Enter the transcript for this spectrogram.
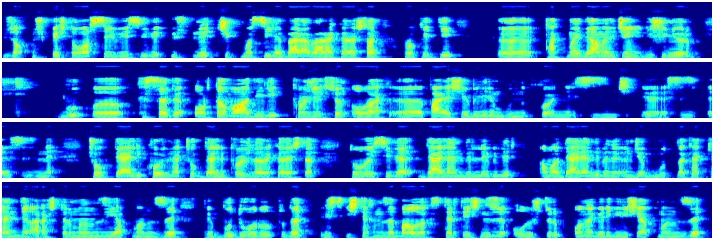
165 dolar seviyesi ve üstüne çıkmasıyla beraber arkadaşlar roketi e, takmaya devam edeceğini düşünüyorum. Bu e, kısa ve orta vadeli projeksiyon olarak e, paylaşabilirim bu coinleri sizin e, siz, e, sizinle. Çok değerli coinler, çok değerli projeler arkadaşlar. Dolayısıyla değerlendirilebilir. Ama değerlendirmeden önce mutlaka kendi araştırmanızı yapmanızı ve bu doğrultuda risk iştahınıza bağlı olarak stratejinizi oluşturup ona göre giriş yapmanızı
